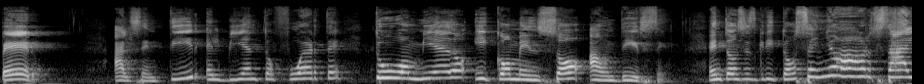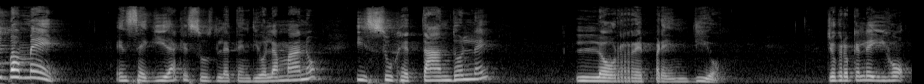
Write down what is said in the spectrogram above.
pero, al sentir el viento fuerte, tuvo miedo y comenzó a hundirse. Entonces gritó, Señor, sálvame. Enseguida Jesús le tendió la mano y sujetándole, lo reprendió. Yo creo que le dijo,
